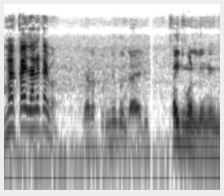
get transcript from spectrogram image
मग काय झालं काय मग? घरातून निघून जायला काहीच म्हणलो नाही मी.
